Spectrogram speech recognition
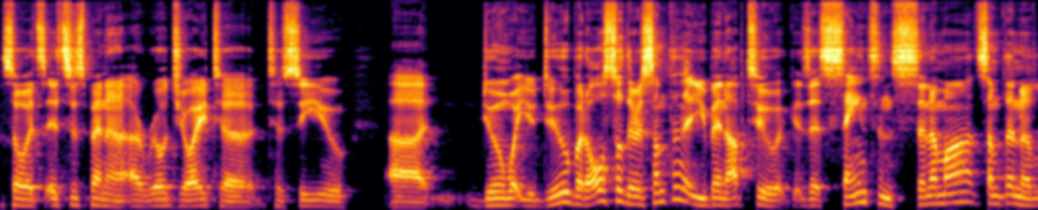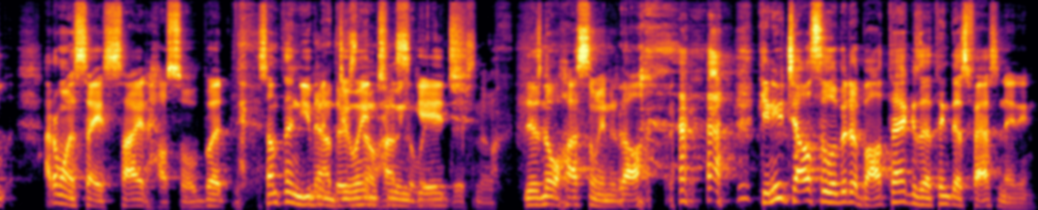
so it's it's just been a, a, real joy to to see you uh, doing what you do, but also there's something that you've been up to. Is it Saints and Cinema? Something to, I don't want to say a side hustle, but something you've no, been doing no to engage. There's no, there's no hustling at all. Can you tell us a little bit about that? Because I think that's fascinating.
